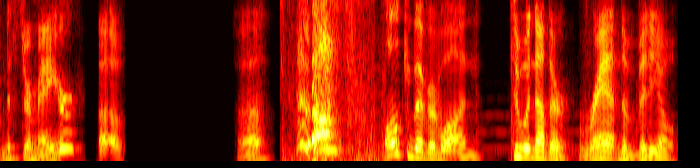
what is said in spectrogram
Mr. Mayor? Uh-oh. Huh? Oh! Welcome everyone to another random video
